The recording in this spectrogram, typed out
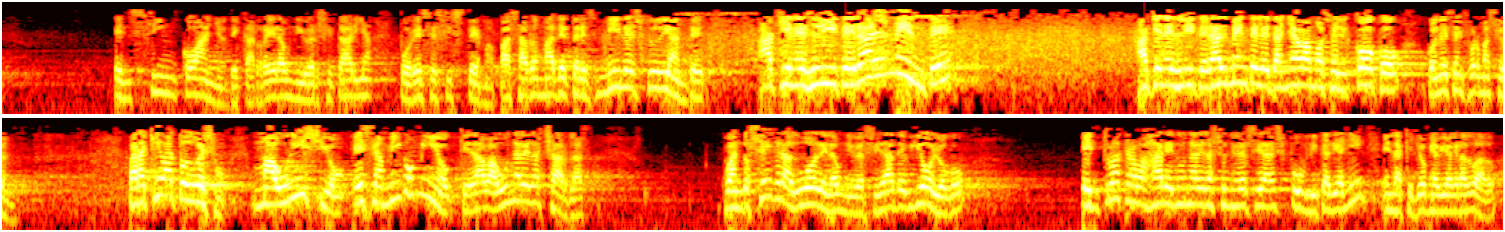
en cinco años de carrera universitaria por ese sistema. Pasaron más de 3.000 estudiantes a quienes literalmente, a quienes literalmente les dañábamos el coco con esa información. ¿Para qué va todo eso? Mauricio, ese amigo mío que daba una de las charlas, cuando se graduó de la Universidad de Biólogo, entró a trabajar en una de las universidades públicas de allí, en la que yo me había graduado,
